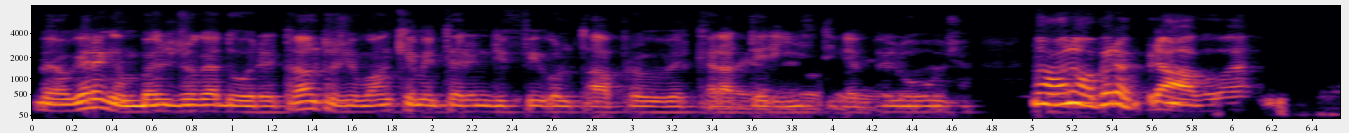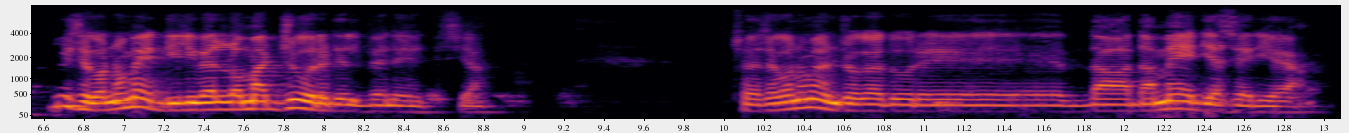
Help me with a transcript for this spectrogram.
Beh, Okereke è un bel giocatore, tra l'altro ci può anche mettere in difficoltà proprio per caratteristiche, è veloce. No, no, però è bravo, eh. Lui secondo me è di livello maggiore del Venezia. Cioè, secondo me è un giocatore da, da media Serie A.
